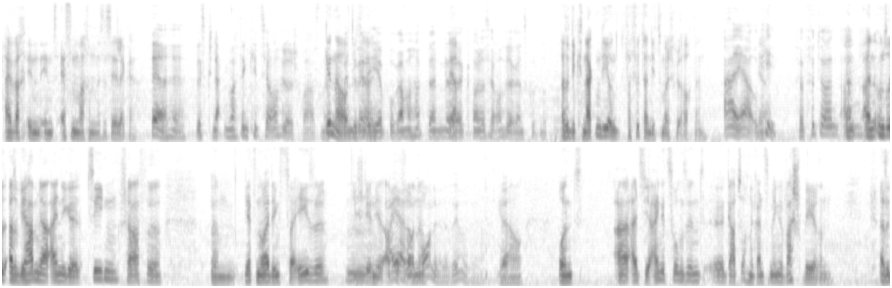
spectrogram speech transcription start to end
einfach in, ins Essen machen, das ist sehr lecker. Ja, ja. Das Knacken macht den Kids ja auch wieder Spaß. Ne? Genau, wenn, wenn ihr hier Programme habt, dann Ja. äh, kann man das ja auch wieder ganz gut nutzen. Also die knacken die und verfüttern die zum Beispiel auch dann. Ah ja, okay. Verfüttern an. An, an unsere, also wir haben ja einige Ziegen, Schafe, ähm, jetzt neuerdings zwei Esel, die stehen hier auch ah, hier ja, vorne. Da vorne, da sehen wir sie ja. Genau. Und äh, als wir eingezogen sind, äh, gab es auch eine ganze Menge Waschbären. Also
